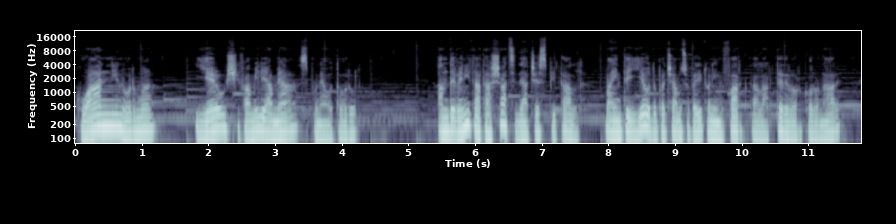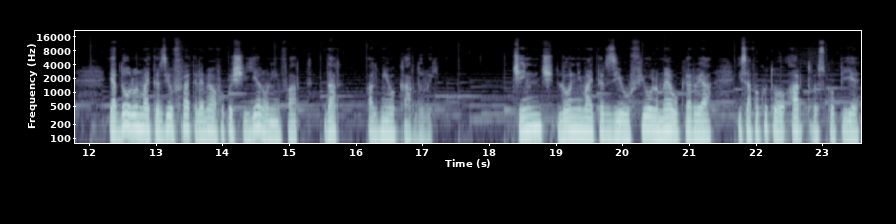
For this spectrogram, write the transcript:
Cu ani în urmă, eu și familia mea, spune autorul, am devenit atașați de acest spital, mai întâi eu după ce am suferit un infarct al arterelor coronare, iar două luni mai târziu fratele meu a făcut și el un infarct, dar al miocardului. Cinci luni mai târziu, fiul meu căruia i s-a făcut o artroscopie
